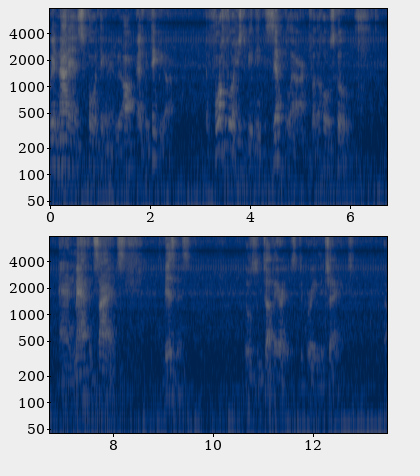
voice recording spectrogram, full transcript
we're not as forward thinking as we are, as we think we are. The fourth floor used to be the exemplar for the whole school. And math and science, business, those are some tough areas to bring the change. The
